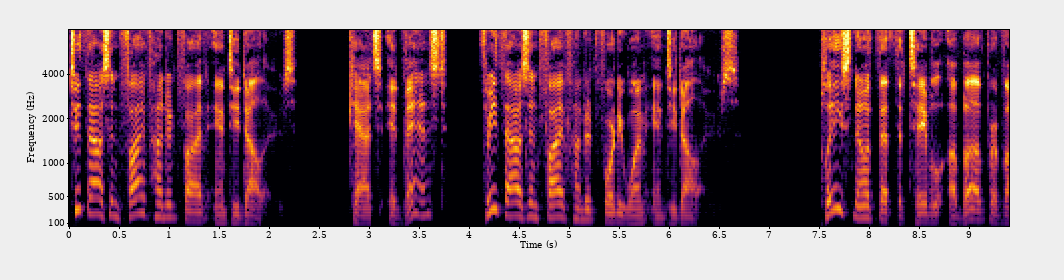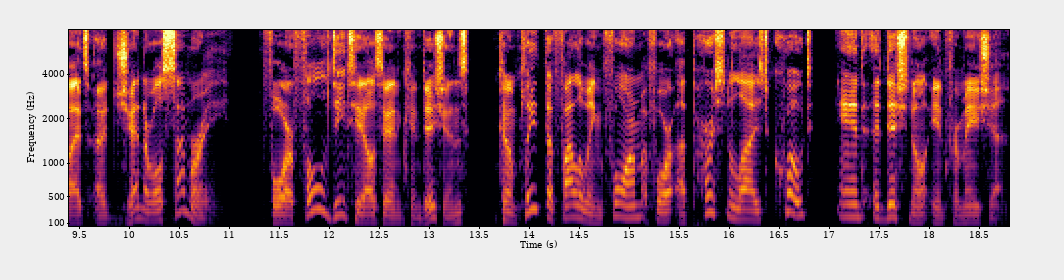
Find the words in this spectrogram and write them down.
2,505 NT dollars. Cats Advanced, 3,541 NT dollars. Please note that the table above provides a general summary. For full details and conditions, complete the following form for a personalized quote and additional information.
